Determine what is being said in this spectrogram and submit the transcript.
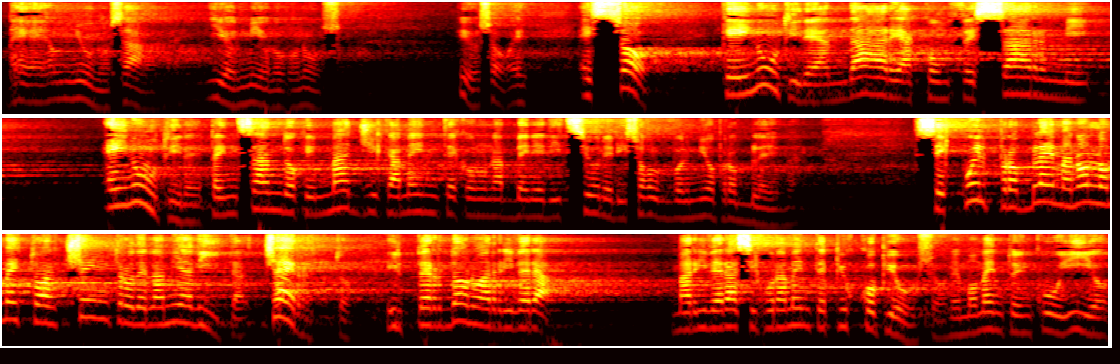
Beh, ognuno sa, io il mio lo conosco, io so e, e so che è inutile andare a confessarmi, è inutile pensando che magicamente con una benedizione risolvo il mio problema. Se quel problema non lo metto al centro della mia vita, certo il perdono arriverà, ma arriverà sicuramente più copioso nel momento in cui io,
